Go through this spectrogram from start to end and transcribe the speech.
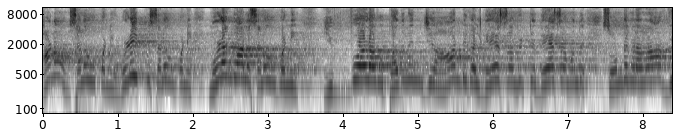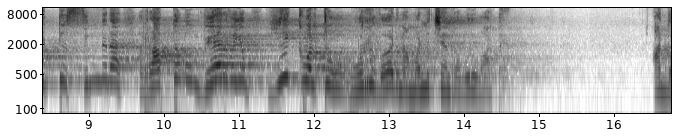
பணம் செலவு பண்ணி உழைப்பு செலவு பண்ணி முழங்கால செலவு பண்ணி இவ்வளவு பதினஞ்சு ஆண்டுகள் தேசம் விட்டு தேசம் வந்து சொந்தங்களெல்லாம் விட்டு சிந்தின ரத்தமும் வேர்வையும் ஈக்குவல் டு ஒரு வேர்டு நான் மன்னிச்சேன்ற ஒரு வார்த்தை. அந்த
